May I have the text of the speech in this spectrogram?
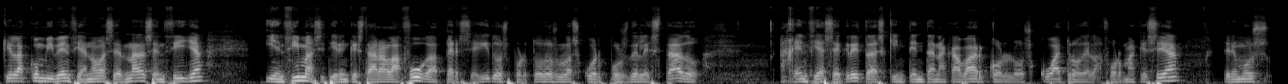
que la convivencia no va a ser nada sencilla, y encima si tienen que estar a la fuga, perseguidos por todos los cuerpos del Estado, agencias secretas que intentan acabar con los cuatro de la forma que sea, tenemos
